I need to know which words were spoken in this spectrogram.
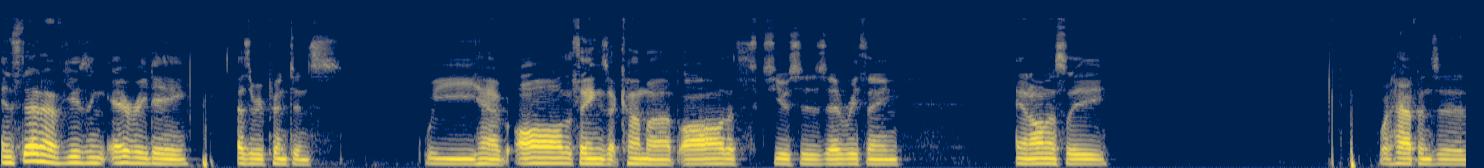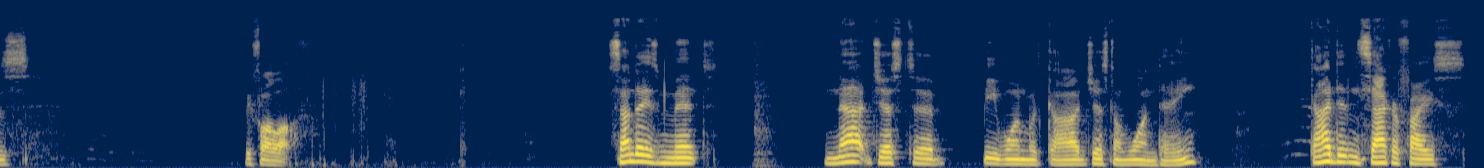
Instead of using every day as a repentance, we have all the things that come up, all the excuses, everything. And honestly, what happens is we fall off. Sunday's meant not just to be one with God just on one day. God didn't sacrifice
